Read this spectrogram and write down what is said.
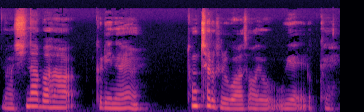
이런 시나바 그린을 통째로 들고 와서 요 위에 이렇게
